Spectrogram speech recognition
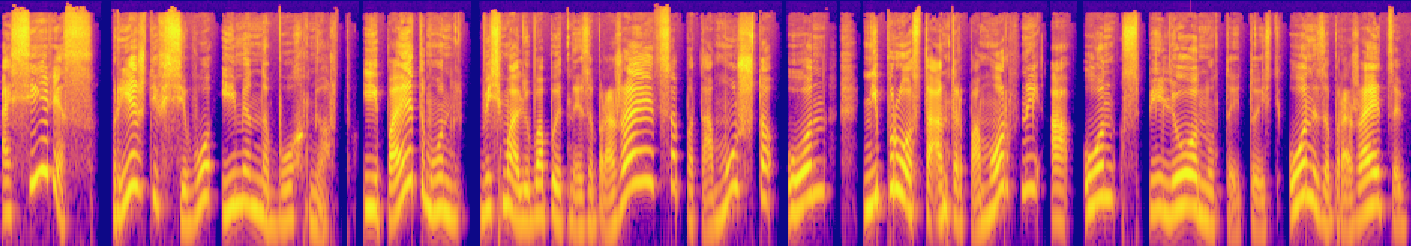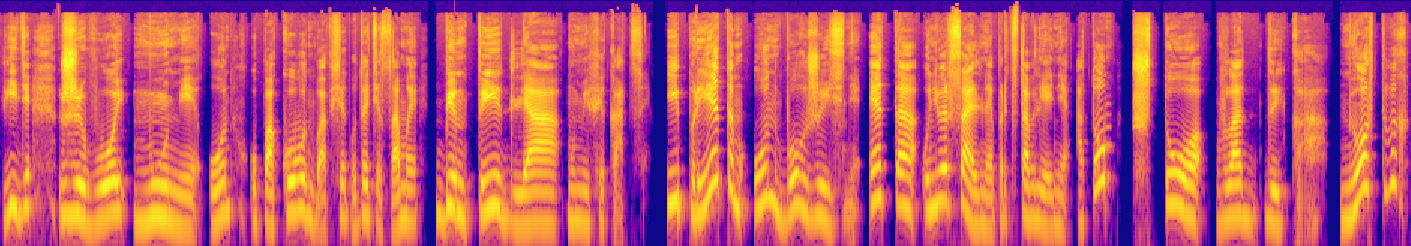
Осирис прежде всего именно бог мертв. И поэтому он весьма любопытно изображается, потому что он не просто антропоморфный, а он спеленутый, то есть он изображается в виде живой мумии, он упакован во все вот эти самые бинты для мумификации. И при этом он бог жизни. Это универсальное представление о том, что владыка мертвых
